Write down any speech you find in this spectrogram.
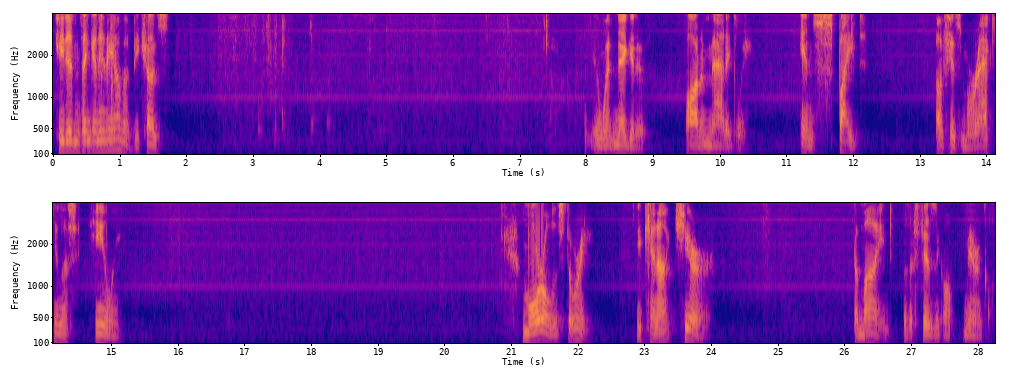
He didn't think anything of it because it went negative automatically in spite of his miraculous healing. Moral of the story you cannot cure the mind with a physical miracle.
